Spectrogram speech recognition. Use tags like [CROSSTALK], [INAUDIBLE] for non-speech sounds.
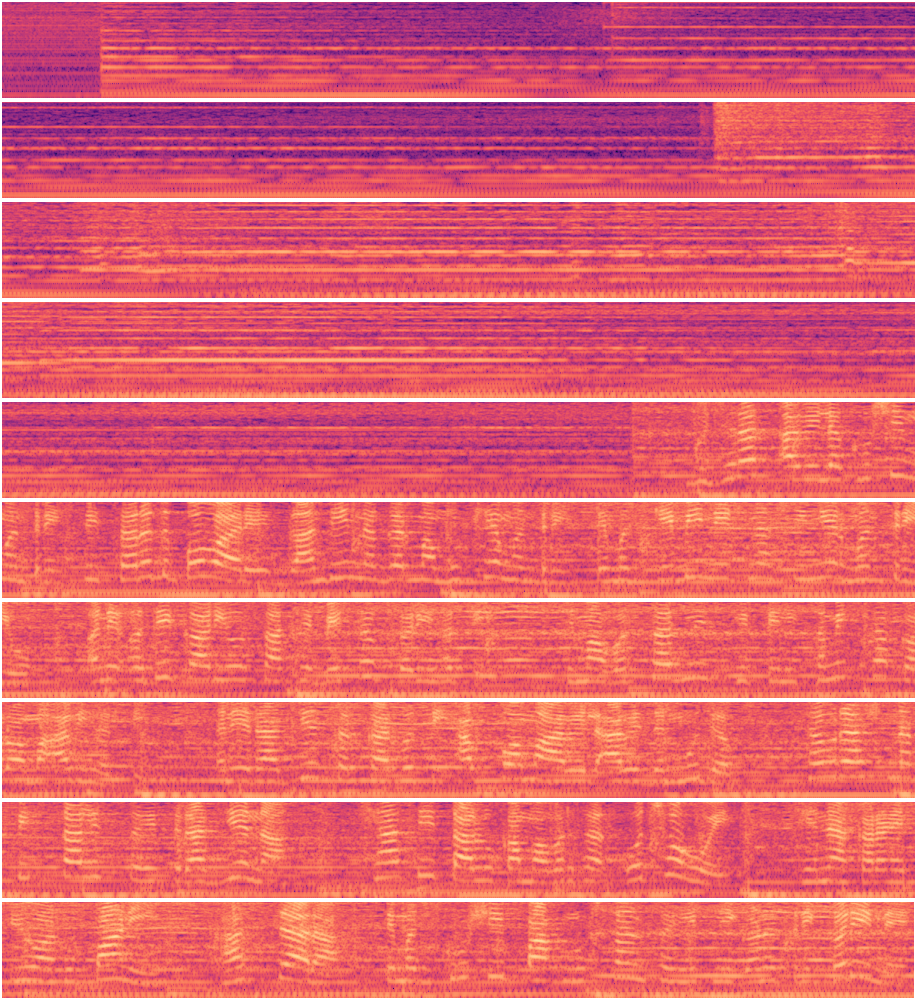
આવેલા કૃષિ મંત્રી શ્રી શરદ પવારે ગાંધીનગરમાં મુખ્યમંત્રી તેમજ કેબિનેટના સિનિયર મંત્રીઓ અને અધિકારીઓ સાથે બેઠક કરી હતી, જેમાં વરસાદની સ્થિતિની સમીક્ષા કરવામાં આવી હતી અને રાજ્ય સરકાર વતી આપવામાં આવેલ આવેદન મુજબ સૌરાષ્ટ્રના પિસ્તાલીસ સહિત રાજ્યના છ્યાસી તાલુકામાં વરસાદ ઓછો હોય, જેના કારણે પીવાનું પાણી, ઘાસચારા તેમજ કૃષિ પાક નુકસાન સહિતની ગણતરી કરીને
